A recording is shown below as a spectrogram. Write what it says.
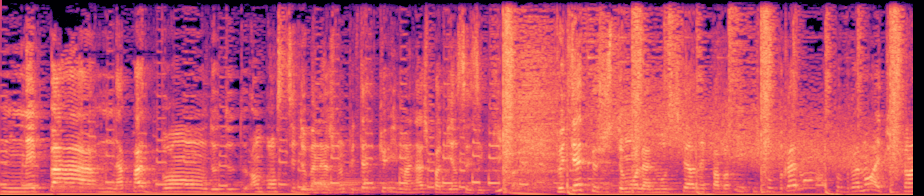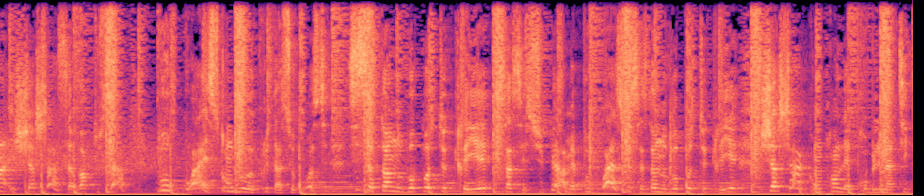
n'est pas n'a pas de bon de, de, un bon style de management. Peut-être qu'il manage pas bien ses équipes. Peut-être que justement l'atmosphère n'est pas bonne. Il faut vraiment il faut vraiment être fin et chercher à savoir tout ça. Pourquoi est-ce qu'on vous recrute à ce poste? Si c'est un nouveau poste créé ça c'est super. Mais pourquoi est-ce que c'est un nouveau poste créé? Cherchez à comprendre les problématiques.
